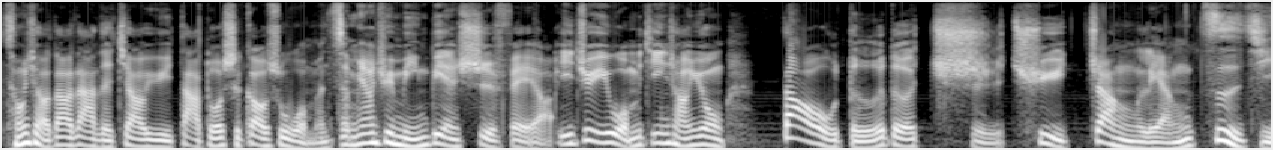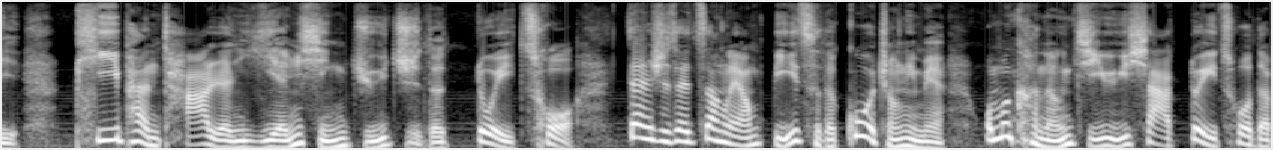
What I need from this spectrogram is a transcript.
从小到大的教育大多是告诉我们怎么样去明辨是非啊，以至于我们经常用。道德的尺去丈量自己，批判他人言行举止的对错，但是在丈量彼此的过程里面，我们可能急于下对错的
